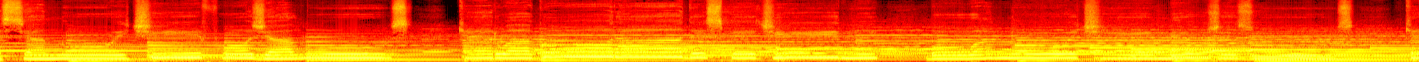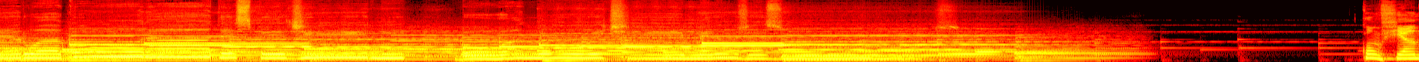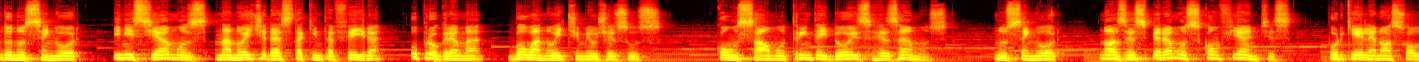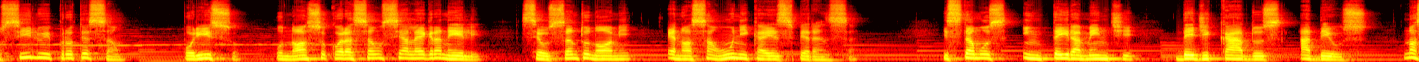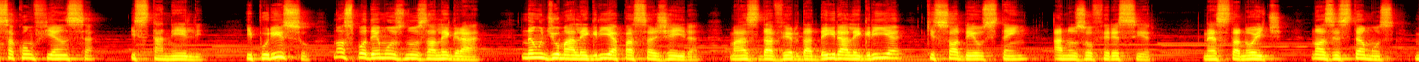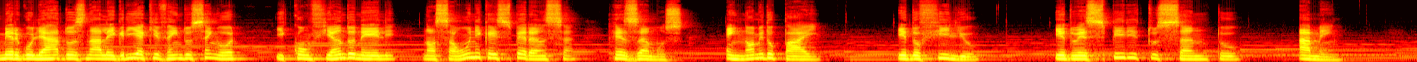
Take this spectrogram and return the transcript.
Desce a noite, foge a luz. Quero agora despedir-me. Boa noite, meu Jesus. Quero agora despedir-me. Boa noite, meu Jesus. Confiando no Senhor, iniciamos na noite desta quinta-feira o programa Boa Noite, meu Jesus. Com o Salmo 32 rezamos: No Senhor nós esperamos confiantes, porque Ele é nosso auxílio e proteção. Por isso, o nosso coração se alegra nele, seu santo nome é nossa única esperança. Estamos inteiramente dedicados a Deus. Nossa confiança está nele e por isso nós podemos nos alegrar, não de uma alegria passageira, mas da verdadeira alegria que só Deus tem a nos oferecer. Nesta noite, nós estamos mergulhados na alegria que vem do Senhor e confiando nele, nossa única esperança, rezamos em nome do Pai e do Filho e do Espírito Santo. Amém.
